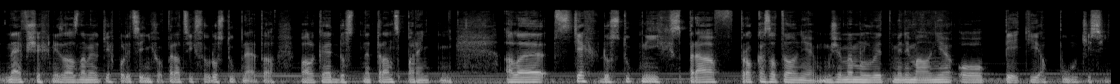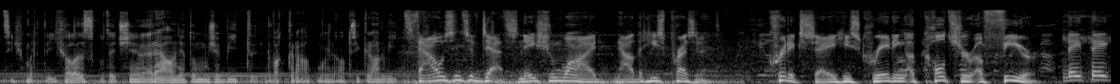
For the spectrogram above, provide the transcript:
ne všechny záznamy o těch policejních operacích jsou dostupné. Ta válka je dost netransparentní. Ale z těch dostupných zpráv prokazatelně můžeme mluvit minimálně o pěti a půl tisících mrtvých, ale skutečně reálně to může být dvakrát, možná třikrát víc. Thousands of deaths nationwide now that he's president. Critics say he's creating a culture of fear. They take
